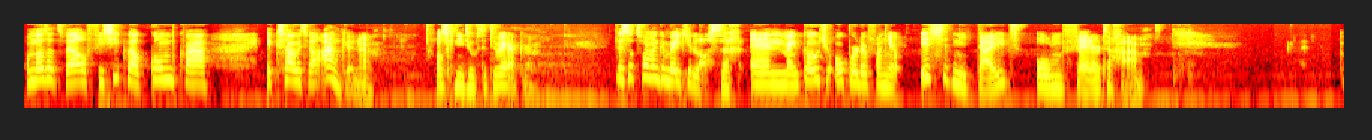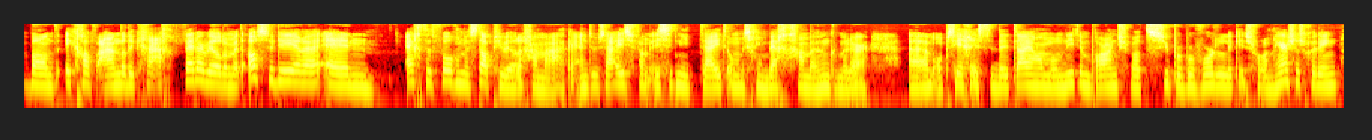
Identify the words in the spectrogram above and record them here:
omdat het wel fysiek wel kon qua, ik zou het wel aankunnen, als ik niet hoefde te werken. Dus dat vond ik een beetje lastig. En mijn coach opperde van, joh, is het niet tijd om verder te gaan? Want ik gaf aan dat ik graag verder wilde met afstuderen en echt het volgende stapje wilde gaan maken. En toen zei ze van, is het niet tijd om misschien weg te gaan bij Hunkemuller? Um, op zich is de detailhandel niet een branche wat super bevorderlijk is voor een hersenschudding.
